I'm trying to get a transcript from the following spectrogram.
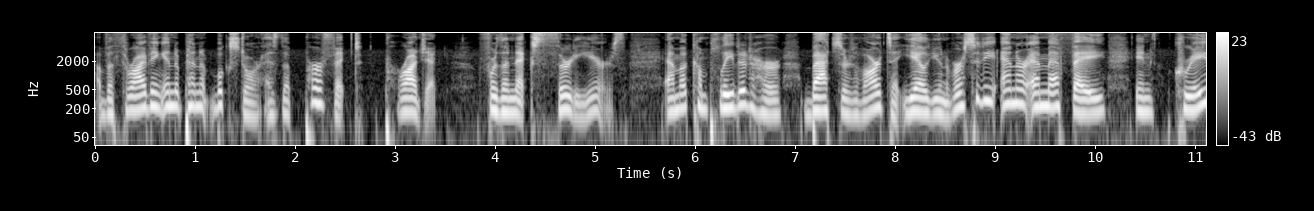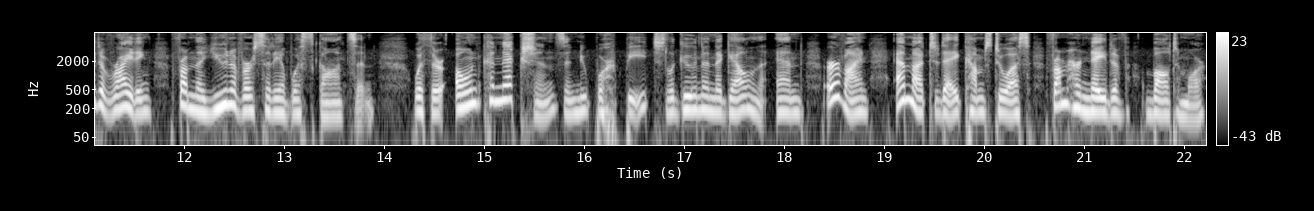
of a thriving independent bookstore as the perfect project for the next 30 years. Emma completed her Bachelor's of Arts at Yale University and her MFA in creative writing from the University of Wisconsin. With their own connections in Newport Beach, Laguna Niguel, and Irvine, Emma today comes to us from her native Baltimore.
